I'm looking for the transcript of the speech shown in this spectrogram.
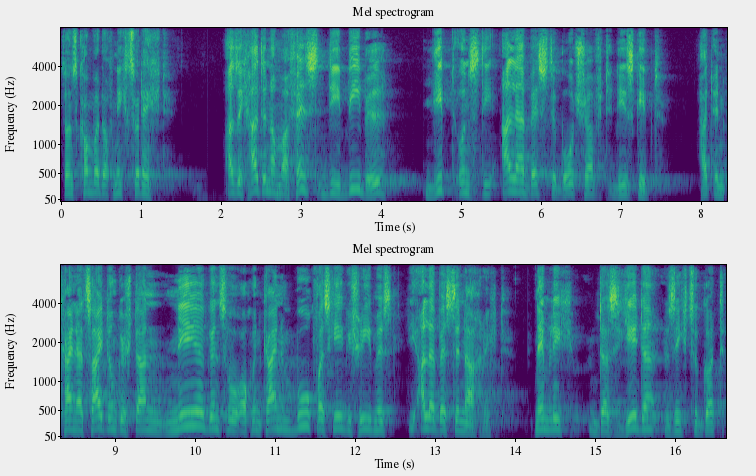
Sonst kommen wir doch nicht zurecht. Also ich halte nochmal fest, die Bibel gibt uns die allerbeste Botschaft, die es gibt. Hat in keiner Zeitung gestanden, nirgendwo, auch in keinem Buch, was je geschrieben ist, die allerbeste Nachricht. Nämlich, dass jeder sich zu Gott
